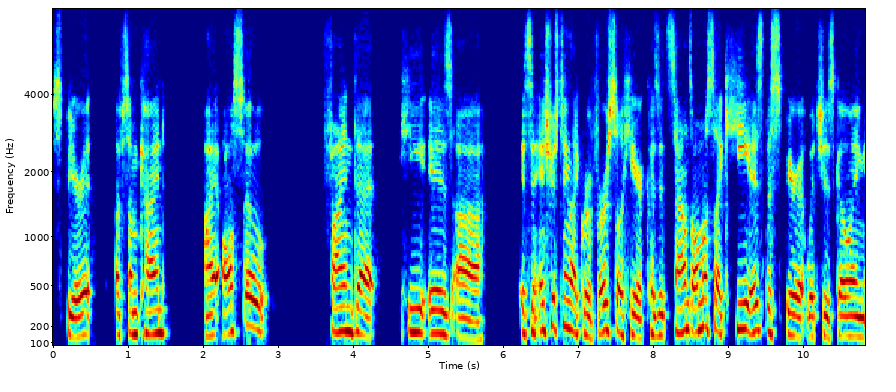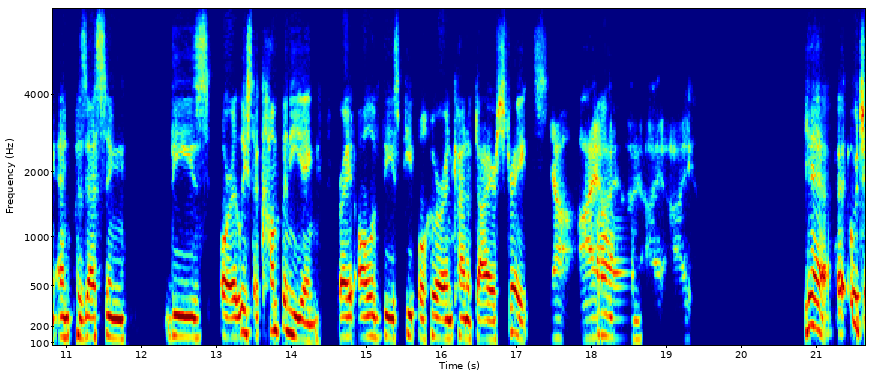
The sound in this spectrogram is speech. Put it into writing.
spirit of some kind. I also find that he is uh, it's an interesting like reversal here because it sounds almost like he is the spirit which is going and possessing these or at least accompanying right all of these people who are in kind of dire straits yeah i um, I, I, I, yeah uh, which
